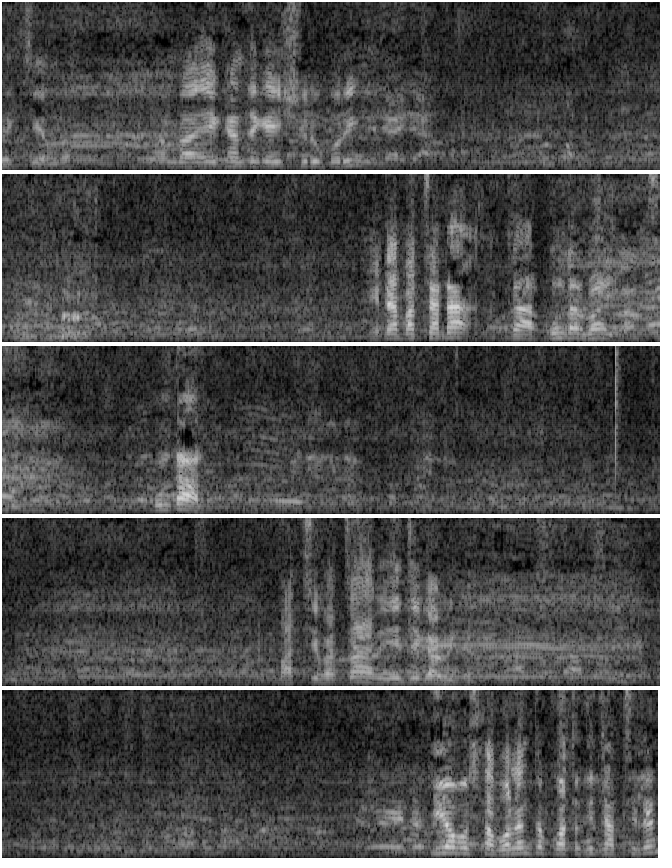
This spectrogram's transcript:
দেখছি আমরা। আমরা এখান থেকেই শুরু করি। এটা বাচ্চাটা কার? কোনটার ভাই? কোনটার? বাচ্চা বাচ্চা, আর এই যে গাভিটা। কি অবস্থা বলেন তো কত কি চাচ্ছিলেন?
